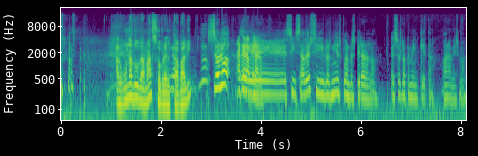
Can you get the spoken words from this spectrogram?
¿Alguna duda más sobre el No. cabadi? Solo, Ha quedado eh, sí, saber si los niños pueden respirar o no. Eso es lo que me inquieta ahora mismo.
